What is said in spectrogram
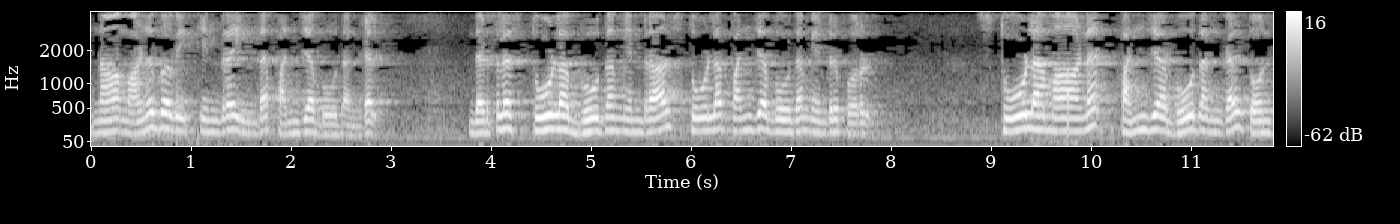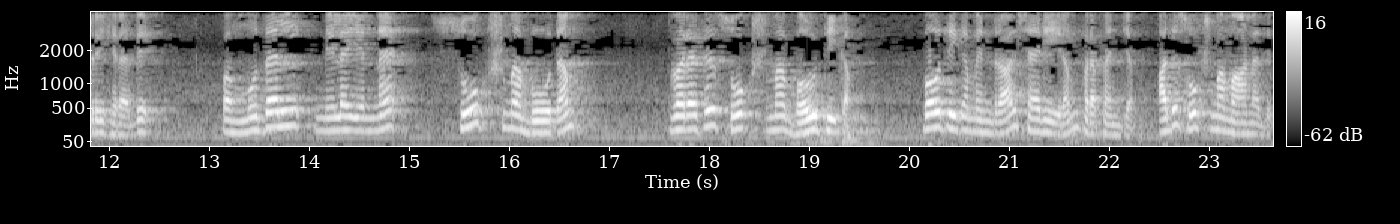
நாம் அனுபவிக்கின்ற இந்த பஞ்சபூதங்கள். இந்த இடத்துல ஸ்தூல பூதம் என்றால் ஸ்தூல பஞ்சபூதம் என்று பொருள். ஸ்தூலமான பஞ்சபூதங்கள் தோன்றுகிறது. இப்ப முதல் நிலை என்ன? சூக்ம பூதம் பிறகு சூக்ம பௌத்திகம் பௌத்திகம் என்றால் சரீரம் பிரபஞ்சம். அது சூக்மமானது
